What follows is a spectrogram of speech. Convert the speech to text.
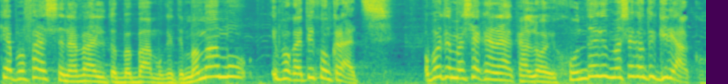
και αποφάσισε να βάλει τον μπαμπά μου και τη μαμά μου υποκατοίκον κράτηση. Οπότε μας έκανε ένα καλό η Χούντα γιατί μας έκανε τον Κυριάκο.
